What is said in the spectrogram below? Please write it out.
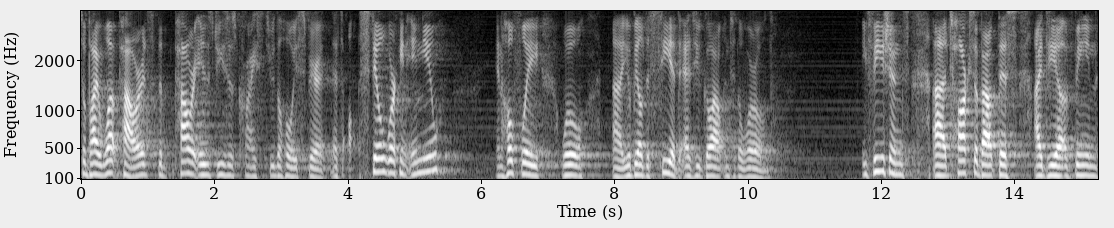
So, by what power? It's the power is Jesus Christ through the Holy Spirit. That's still working in you, and hopefully will, uh, you'll be able to see it as you go out into the world. Ephesians uh, talks about this idea of being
